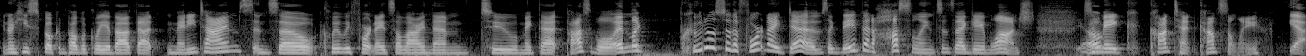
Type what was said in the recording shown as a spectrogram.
You know, he's spoken publicly about that many times. And so clearly Fortnite's allowing them to make that possible. And like kudos to the Fortnite devs. Like they've been hustling since that game launched to make content constantly. Yeah.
